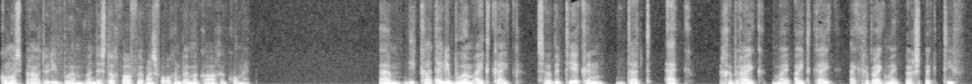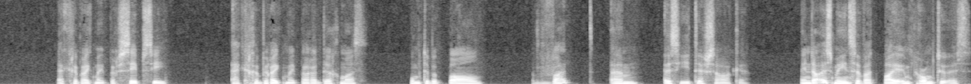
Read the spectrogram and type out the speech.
Kom ons praat oor die boom want dis tog waarvoor ons vanoggend bymekaar gekom het. Ehm um, die kat uit die boom uitkyk sou beteken dat ek gebruik my uitkyk, ek gebruik my perspektief, ek gebruik my persepsie, ek gebruik my paradigmas om te bepaal wat ehm um, is hier ter sake. En daar is mense wat baie impromptu is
